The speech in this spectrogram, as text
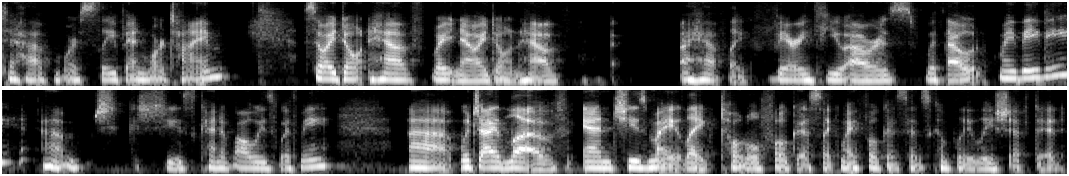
to have more sleep and more time. So I don't have right now. I don't have. I have like very few hours without my baby. Um, she, she's kind of always with me. Uh, which I love. And she's my like total focus. Like my focus has completely shifted.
